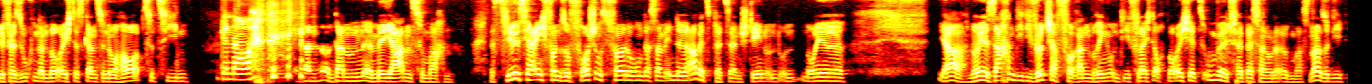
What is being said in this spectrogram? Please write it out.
Wir versuchen dann bei euch das ganze Know-how abzuziehen. Genau. Und dann, und dann äh, Milliarden zu machen. Das Ziel ist ja eigentlich von so Forschungsförderung, dass am Ende Arbeitsplätze entstehen und, und neue ja, neue Sachen, die die Wirtschaft voranbringen und die vielleicht auch bei euch jetzt Umwelt verbessern oder irgendwas. Ne? Also die,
